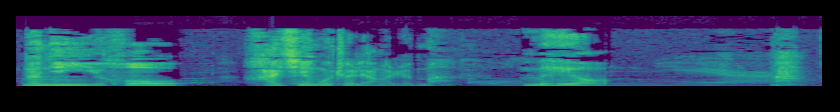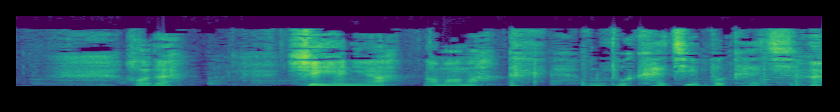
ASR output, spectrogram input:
那您以后还见过这两个人吗？没有。啊，好的，谢谢您啊，老妈妈。不客气，不客气。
